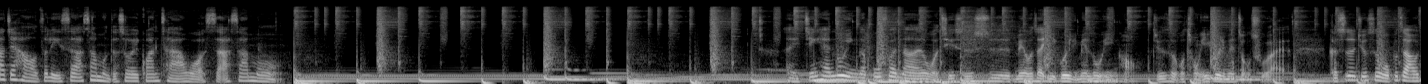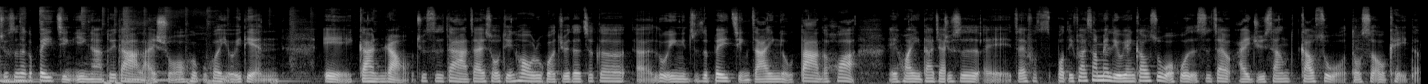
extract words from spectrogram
大家好，这里是阿萨姆的社会观察，我是阿萨姆。哎，今天录音的部分呢，我其实是没有在衣柜里面录音哈，就是我从衣柜里面走出来了。可是就是我不知道，就是那个背景音啊，对大家来说会不会有一点诶干扰？就是大家在收听后，如果觉得这个呃录音就是背景杂音有大的话，诶欢迎大家就是诶在 Spotify 上面留言告诉我，或者是在 IG 上告诉我，都是 OK 的。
